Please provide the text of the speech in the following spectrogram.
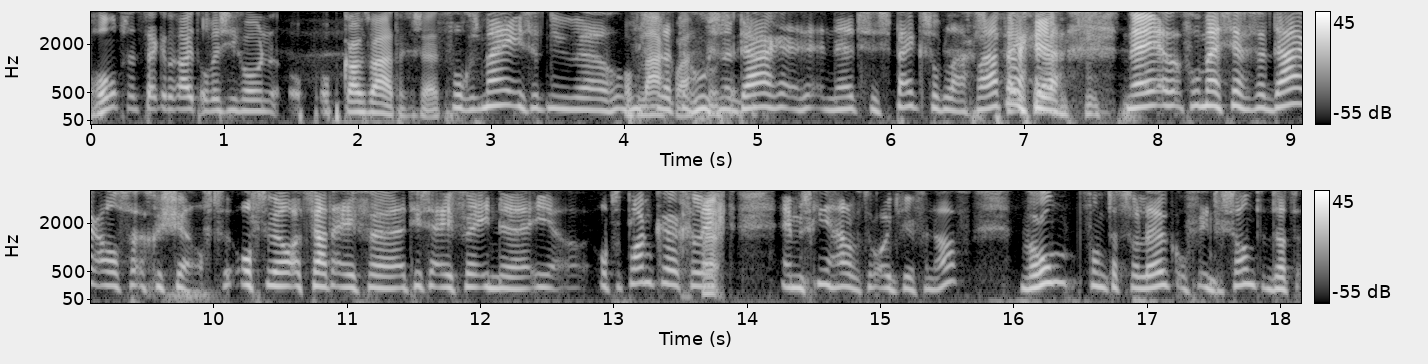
100% stekker eruit, of is hij gewoon op, op koud water gezet? Volgens mij is het nu, eh, hoe, Of ze laag dat, water, hoe ze moet het daar, eh, nee, het is spijkers op laag water. Spijker, ja. ja. Nee, eh, volgens mij zeggen ze daar als geshelft. Oftewel, het, staat even, het is even in de, in- op de plank eh, gelegd. En misschien halen we het er ooit weer vanaf. Waarom vond ik dat zo leuk of interessant? Dat,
